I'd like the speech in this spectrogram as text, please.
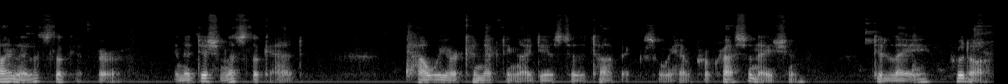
Finally, let's look at, or in addition, let's look at how we are connecting ideas to the topic. So we have procrastination, delay, put off,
